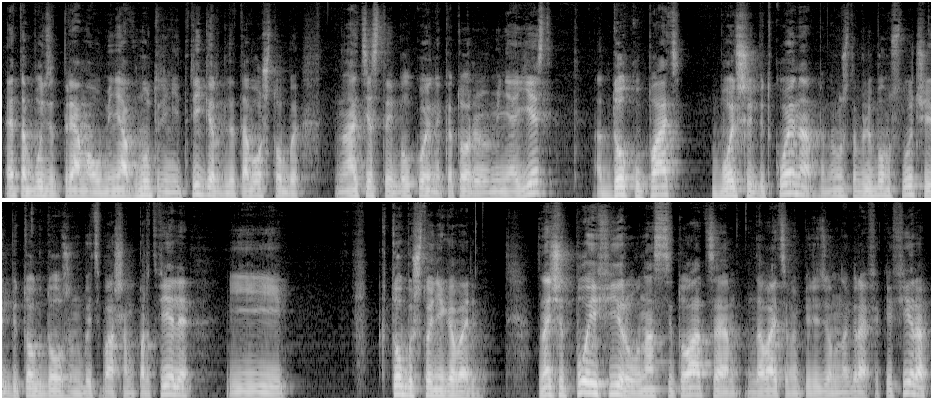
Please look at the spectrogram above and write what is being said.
это будет прямо у меня внутренний триггер для того, чтобы на те стейблкоины, которые у меня есть, докупать больше биткоина, потому что в любом случае биток должен быть в вашем портфеле. И кто бы что ни говорил. Значит, по эфиру у нас ситуация, давайте мы перейдем на график эфира.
